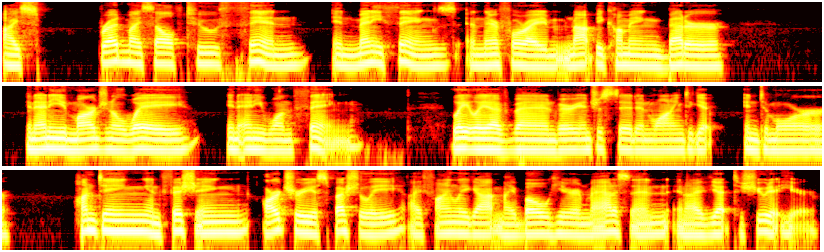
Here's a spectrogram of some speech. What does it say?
I spread myself too thin in many things, and therefore I'm not becoming better in any marginal way in any one thing. Lately, I've been very interested in wanting to get into more hunting and fishing, archery especially. I finally got my bow here in Madison and I've yet to shoot it here.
